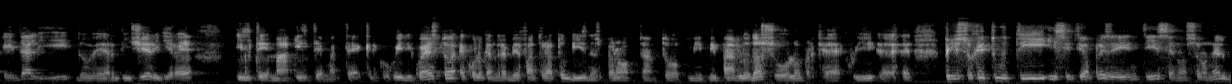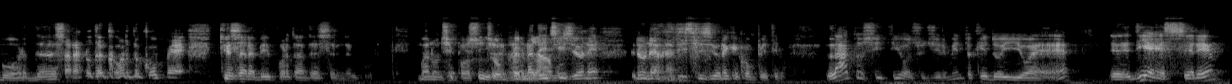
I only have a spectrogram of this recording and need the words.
e da lì dover digerire il tema, il tema, tecnico. Quindi questo è quello che andrebbe fatto lato business, però tanto mi, mi parlo da solo perché qui eh, penso che tutti i CTO presenti, se non sono nel board, saranno d'accordo con me che sarebbe importante essere nel board. Ma non ci posso, cioè, non, è una decisione, non è una decisione che compete. Lato CTO, il suggerimento che do io è eh, di essere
